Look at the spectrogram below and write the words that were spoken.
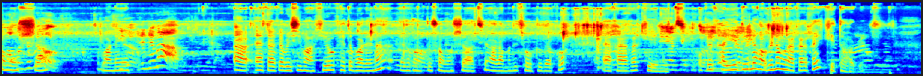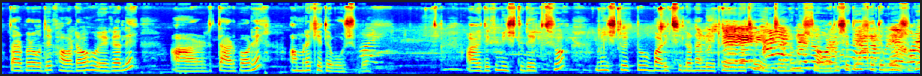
সমস্যা। মানে একা একা বেশি মাখিয়েও খেতে পারে না এরকম একটু সমস্যা আছে। আর আমাদের ছোট দেখো একা একা খেয়ে নিচ্ছে। ওকে খাইয়ে দিলে হবে না ও একা একাই খেতে হবে। তারপর ওদের খাওয়াটাও হয়ে গেলে আর তারপরে আমরা খেতে বসবো। আর দেখি মিষ্টু দেখছ? মিষ্টু একটু বাড়ি ছিল না লেট হয়ে গেছে, এর জন্য মিষ্টু আমাদের সাথেই খেতে বসবে।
